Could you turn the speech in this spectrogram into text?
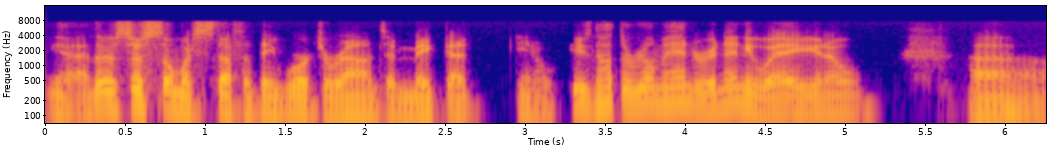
yeah, there's just so much stuff that they worked around to make that, you know, he's not the real Mandarin anyway, you know. Uh,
